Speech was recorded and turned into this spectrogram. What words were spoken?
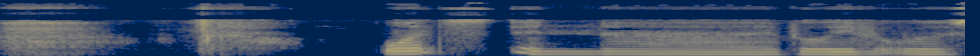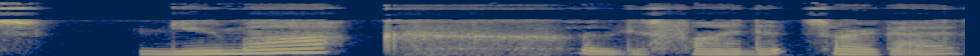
Once in, uh, I believe it was Newmark. Let me just find it. Sorry, guys.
